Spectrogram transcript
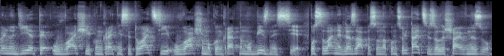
правильно діяти у вашій конкретній ситуації, у вашому конкретному бізнесі. Посилання для запису на консультацію залишаю внизу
